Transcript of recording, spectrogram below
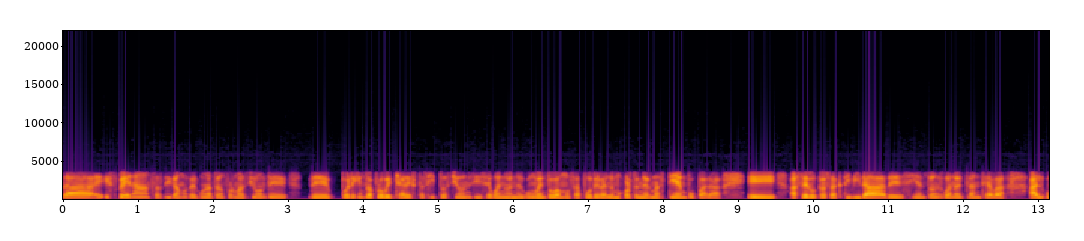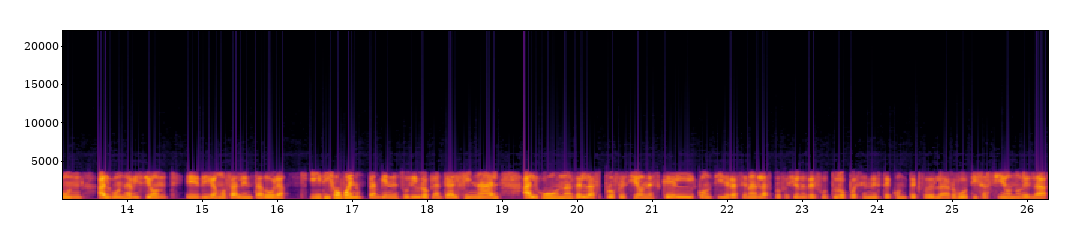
da esperanzas, digamos, de alguna transformación de, de, por ejemplo, aprovechar estas situaciones y dice, bueno, en algún momento vamos a poder a lo mejor tener más tiempo para eh, hacer otras actividades. Y entonces, bueno, él planteaba algún alguna visión, eh, digamos, alentadora y dijo, bueno, también en su libro plantea al final algunas de las profesiones que él considera serán las profesiones del futuro, pues en este contexto de la robotización, o de la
